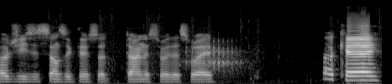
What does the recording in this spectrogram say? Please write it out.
Oh Jesus, sounds like there's a dinosaur this way. Okay.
